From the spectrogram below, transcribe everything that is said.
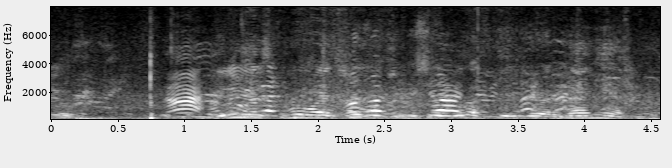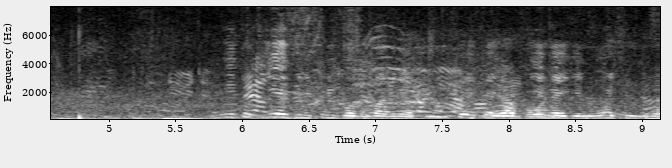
Делать? Деревенский бывает, что лучше. Да нет. Мы тут ездили три года подряд. Ну, То есть один, семь, один, восемь, два.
